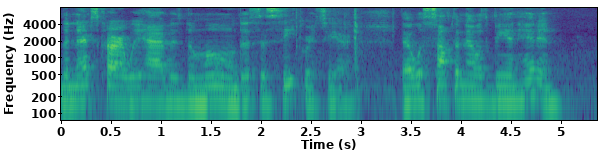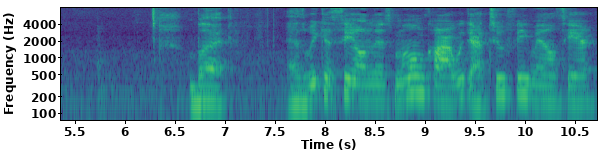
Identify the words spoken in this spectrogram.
The next card we have is the moon. This is secrets here. There was something that was being hidden. But as we can see on this moon card, we got two females here.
